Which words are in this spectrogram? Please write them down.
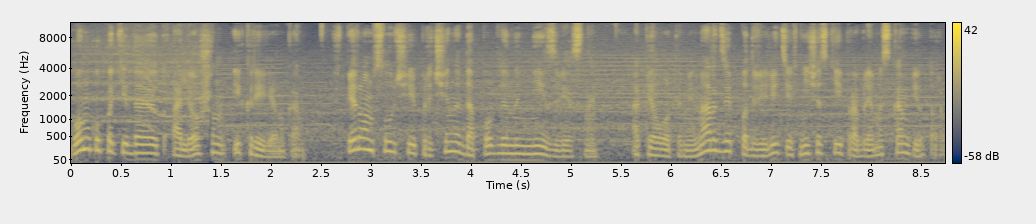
Гонку покидают Алешин и Кривенко. В первом случае причины доподлинно неизвестны, а пилоты Минарди подвели технические проблемы с компьютером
